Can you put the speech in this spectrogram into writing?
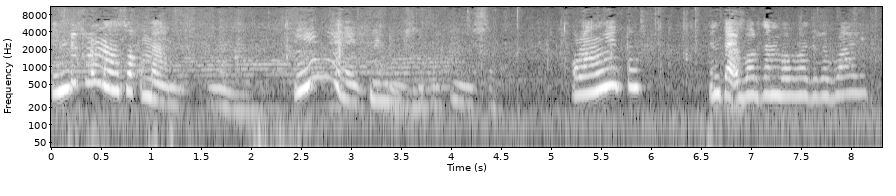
Hindi ka masok mama. Hmm. Ini. Orang itu. Minta barusan bawa dia balik.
